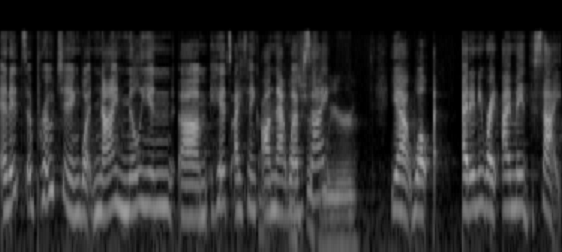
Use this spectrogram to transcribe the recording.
and it's approaching what nine million um, hits, I think, on that That's website. just weird. Yeah. Well, at any rate, I made the site.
